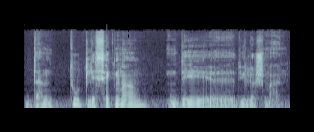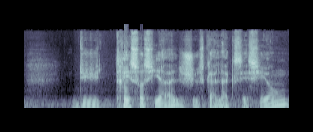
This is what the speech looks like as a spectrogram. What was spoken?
dans tous les segments des, euh, du logement. Du très social jusqu'à l'accession,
